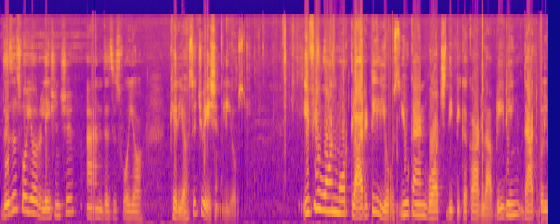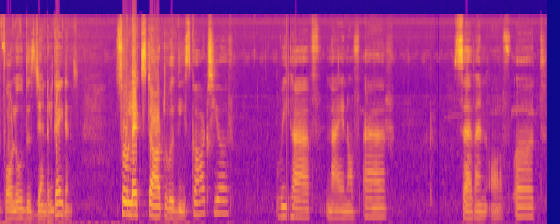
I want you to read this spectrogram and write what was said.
This is for your relationship, and this is for your career situation, Leos. If you want more clarity, Leos, you can watch the pick a card love reading that will follow this general guidance. So let's start with these cards here. We have Nine of Air, Seven of Earth,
